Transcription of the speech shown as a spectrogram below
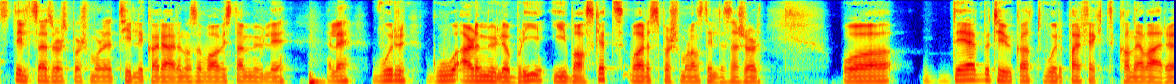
stilte seg selv spørsmålet tidlig i karrieren, altså hva hvis det er mulig Eller hvor god er det mulig å bli i basket, var et spørsmål han stilte seg sjøl. Og det betyr jo ikke at hvor perfekt kan jeg være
